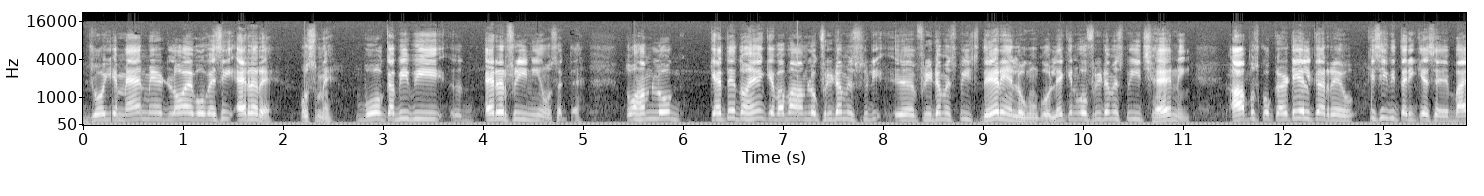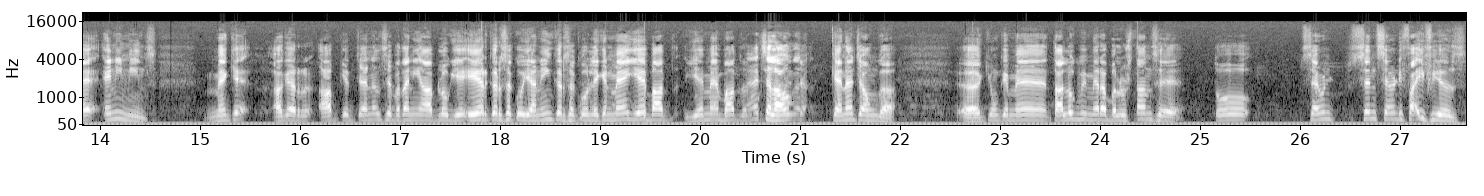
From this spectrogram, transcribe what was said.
जो ये मैन मेड लॉ है वो वैसी एरर है उसमें। वो कभी भी एरर फ्री नहीं हो सकता है। तो हम लोग कहते तो हैं कि बाबा हम लोग फ्रीडम फ्रीडम स्पीच दे रहे हैं लोगों को लेकिन वो फ्रीडम स्पीच है नहीं। आप उसको कर्टेल कर रहे हो किसी भी तरीके से बाय एनी मीन्स मैं क्या अगर आपके चैनल से पता नहीं आप लोग ये एयर कर सको या नहीं कर सको लेकिन मैं ये बात ये मैं बात मैं चलाऊँगा। कहना चाहूँगा क्योंकि मैं, ताल्लुक भी मेरा बलुस्तान से तो seven seventy five years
